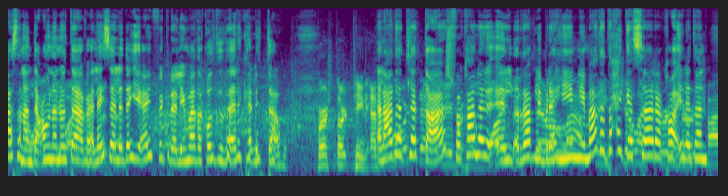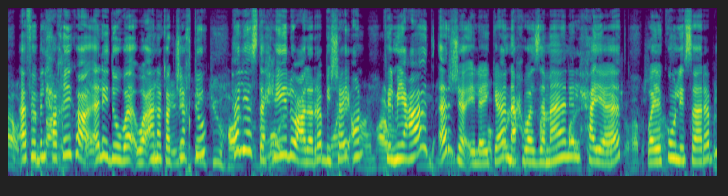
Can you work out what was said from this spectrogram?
حسنا دعونا نتابع. ليس لدي أي فكرة لماذا قلت ذلك للتو العدد 13 فقال الرب لإبراهيم لماذا ضحكت سارة قائلة أفي بالحقيقة ألد وأنا قد شخت؟ هل يستحيل على الرب شيء؟ في الميعاد أرجع إليك نحو زمان الحياة ويكون لسارة ابن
